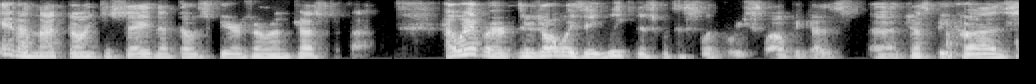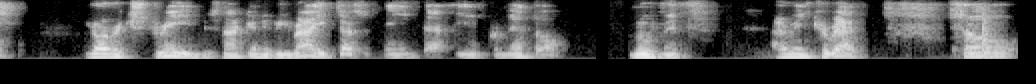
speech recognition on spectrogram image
And I'm not going to say that those fears are unjustified. However, there's always a weakness with the slippery slope because uh, just because your extreme is not going to be right doesn't mean that the incremental movements are incorrect. So,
